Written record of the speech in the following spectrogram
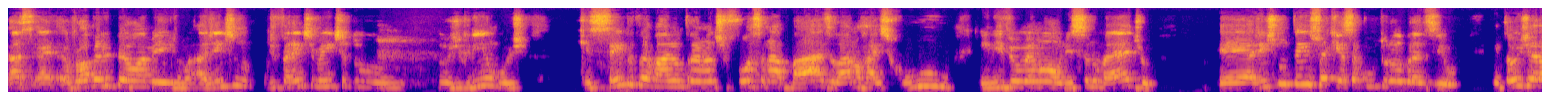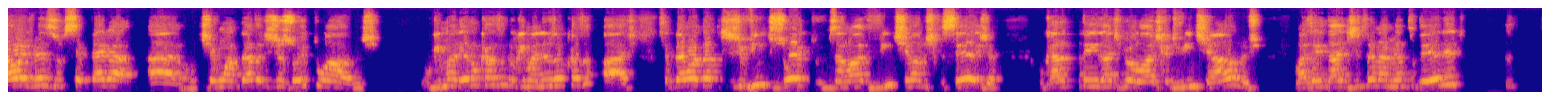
assim, é, o próprio LPO mesmo, a gente, diferentemente do, dos gringos, que sempre trabalham treinamento de força na base, lá no high school, em nível, meu irmão, de ensino médio, é, a gente não tem isso aqui, essa cultura no Brasil. Então, em geral, às vezes você pega. A, chega um atleta de 18 anos. O Guimarães é um caso, o Guimarães é um caso à parte. Você pega um atleta de 28, 19, 20 anos que seja, o cara tem idade biológica de 20 anos, mas a idade de treinamento dele é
